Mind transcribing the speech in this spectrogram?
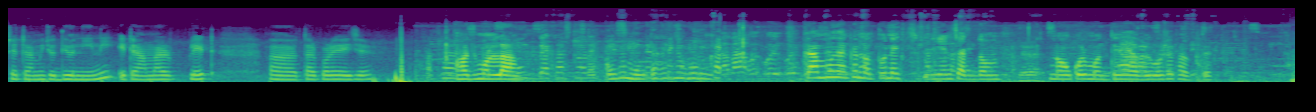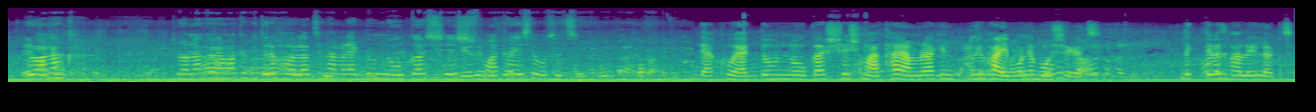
সেটা আমি যদিও নিইনি এটা আমার প্লেট তারপরে এই যে হজমোল্লা। কেমন একটা নতুন এক্সপিরিয়েন্স একদম নৌকোর মধ্যে বসে থাকতে। রনাক, রনাকার আমাকে ভিতরে ভালো লাগছে না, আমরা একদম নৌকার শেষ মাথায় এসে বসেছি। দেখো, একদম নৌকার শেষ মাথায় আমরা কিন্তু দুই ভাই বোনে বসে গেছি। দেখতে বেশ ভালোই লাগছে।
